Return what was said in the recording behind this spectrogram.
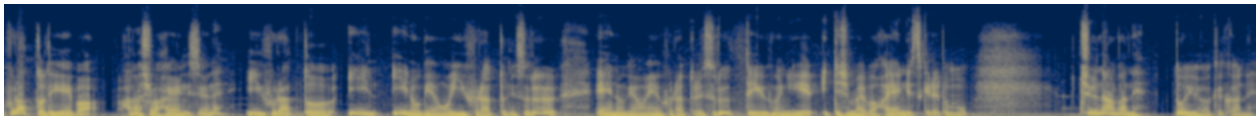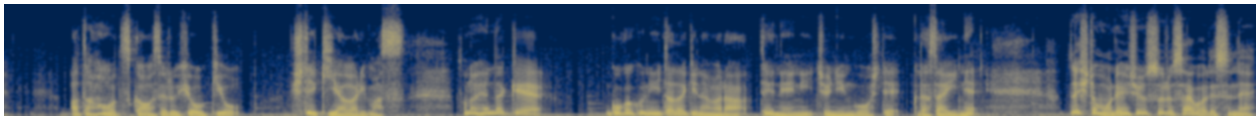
フラットで言えば話は早いんですよね E フラット E, e の弦を E フラットにする A の弦を A フラットにするっていうふうに言ってしまえば早いんですけれどもチューナーがねどういうわけかね頭を使わせる表記をしてきやがりますその辺だけご確認いただきながら丁寧にチューニングをしてくださいね是非とも練習する際はですね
